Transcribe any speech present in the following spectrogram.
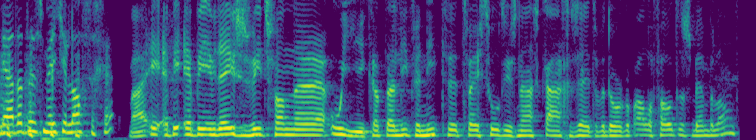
ja dat is een beetje lastig, hè? Maar heb je, heb je deze zoiets van... Uh, oei, ik had daar liever niet uh, twee stoeltjes naast elkaar gezeten... waardoor ik op alle foto's ben beland?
